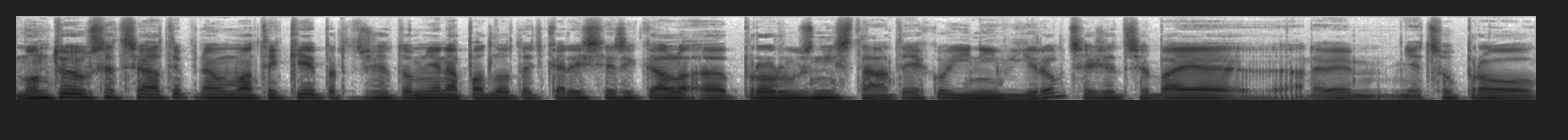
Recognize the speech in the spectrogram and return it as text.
Montují se třeba ty pneumatiky, protože to mě napadlo teď, když jsi říkal eh, pro různý státy jako jiný výrobce, že třeba je, já nevím, něco pro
